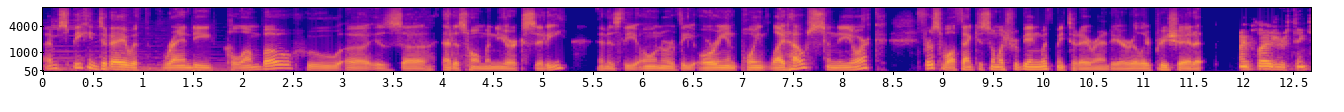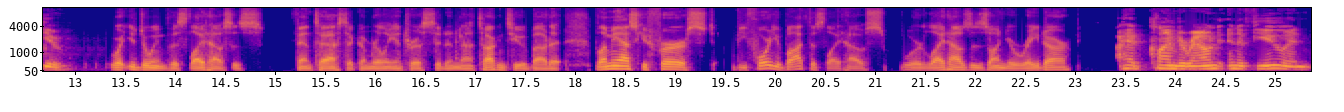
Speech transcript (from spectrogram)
I'm speaking today with Randy Polumbo, who uh, is uh, at his home in New York City and is the owner of the Orient Point Lighthouse in New York. First of all, thank you so much for being with me today, Randy. I really appreciate it. My pleasure. Thank you. What you're doing with this lighthouse is fantastic. I'm really interested in uh, talking to you about it. But let me ask you first before you bought this lighthouse, were lighthouses on your radar? I had climbed around in a few and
